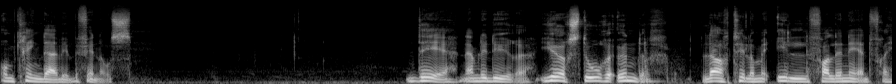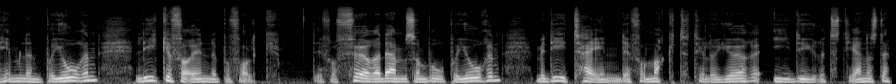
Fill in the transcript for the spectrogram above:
omkring der vi befinner oss. Det, nemlig dyret, gjør store under, lar til og med ild falle ned fra himmelen på jorden, like for øynene på folk. Det forfører dem som bor på jorden, med de tegn det får makt til å gjøre i dyrets tjeneste.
